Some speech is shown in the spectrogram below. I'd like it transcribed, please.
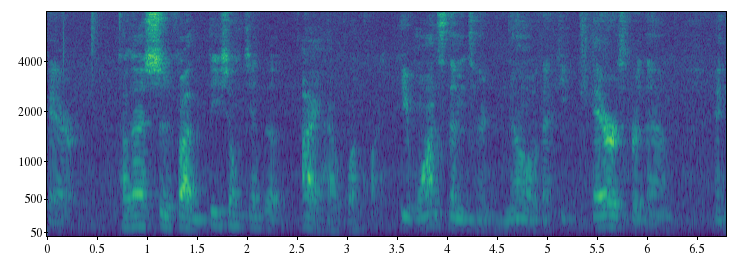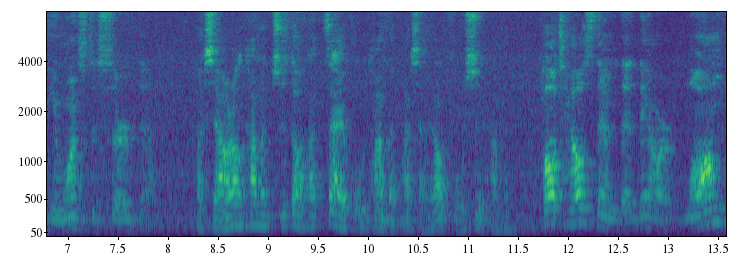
care. 他在示范弟兄间的爱还有关怀。 He wants them to know that he cares for them and he wants to serve them. 他想要让他们知道他在乎他们，他想要服侍他们。 Paul tells them that they are longed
